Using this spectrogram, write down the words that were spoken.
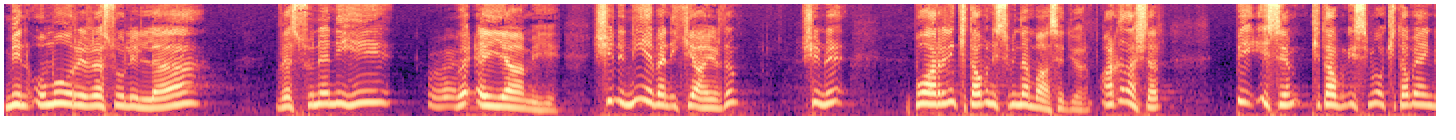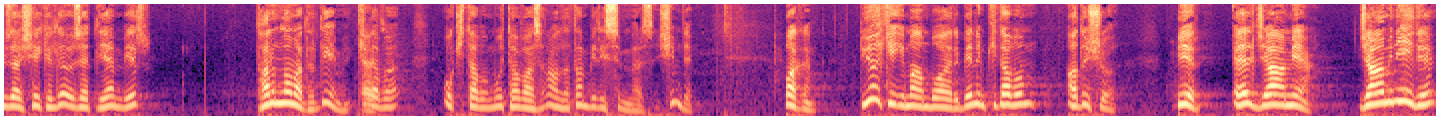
Min umuri Resulillah ve sünenihi Ve, ve eyyamihi. Şimdi niye ben ikiye ayırdım? Şimdi Buhari'nin kitabın isminden bahsediyorum. Arkadaşlar bir isim, kitabın ismi o kitabı en güzel şekilde özetleyen bir tanımlamadır değil mi? Kitaba, o kitabın muhtevasını anlatan bir isim versin. Şimdi bakın diyor ki İmam Buhari benim kitabım adı şu. Bir, El Cami. Cami neydi?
